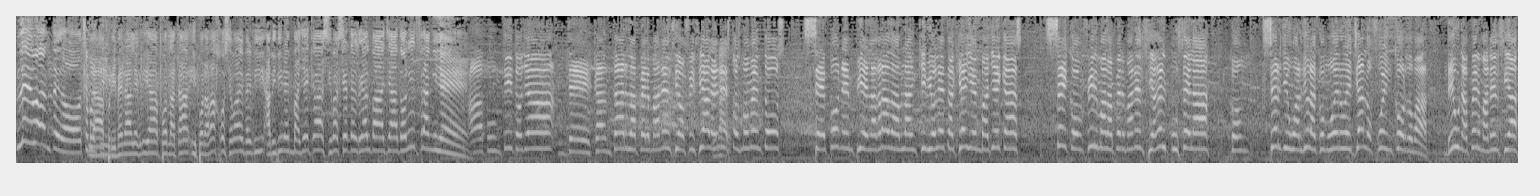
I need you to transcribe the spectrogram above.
Levante 2. La primera alegría por la ta y por abajo se va a, vivi- a vivir en Vallecas y va a ser del Real Valladolid, Fran Guillén. A puntito ya de cantar la permanencia oficial en estos momentos. Se pone en pie la grada blanquivioleta que hay en Vallecas. Se confirma la permanencia del Pucela con Sergi Guardiola como héroe. Ya lo fue en Córdoba de una permanencia.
